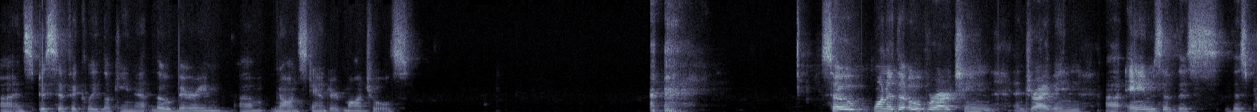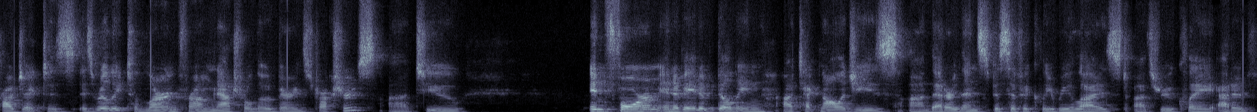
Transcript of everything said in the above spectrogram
uh, and specifically looking at load bearing um, non-standard modules. so one of the overarching and driving uh, aims of this, this project is, is really to learn from natural load bearing structures uh, to inform innovative building uh, technologies uh, that are then specifically realized uh, through clay additive,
